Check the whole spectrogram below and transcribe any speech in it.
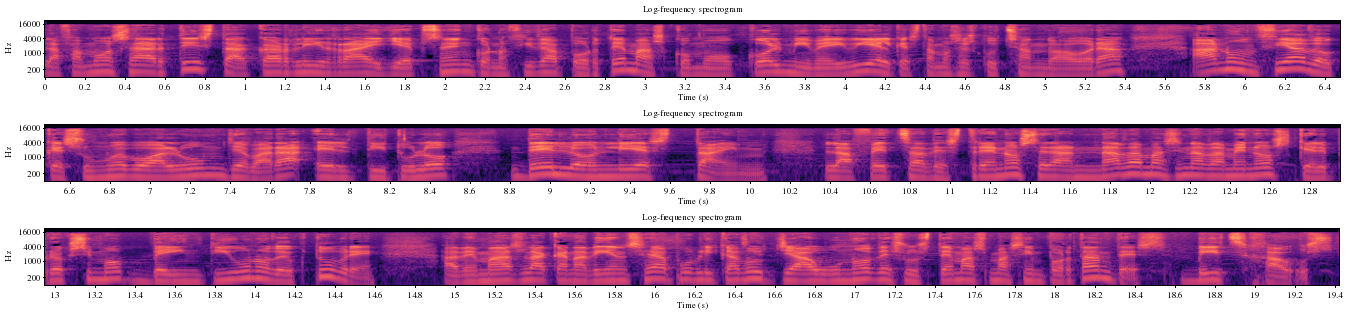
La famosa artista Carly Rae Jepsen, conocida por temas como Call Me Maybe, el que estamos escuchando ahora, ha anunciado que su nuevo álbum llevará el título The Loneliest Time. La fecha de estreno será nada más y nada menos que el próximo 21 de octubre. Además, la canadiense ha publicado ya uno de sus temas más importantes, Beach House.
